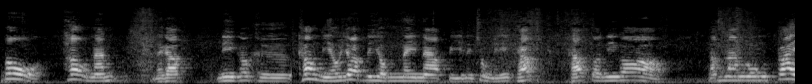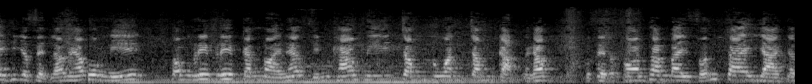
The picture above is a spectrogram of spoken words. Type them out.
โต เท่านั้นนะครับ นี่ก็คือข้าวเหนียวยอดนิยมในนาปีในช่วงนี้ครับครับ ตอนนี้ก็กำลังลงใกล้ที่จะเสร็จแล้วนะครับพวกนี้ต้องรีบๆกันหน่อยนะครับสินค้ามีจำนวนจำกัดนะครับเกษตรกรท่านใดสนใจอยากจะ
